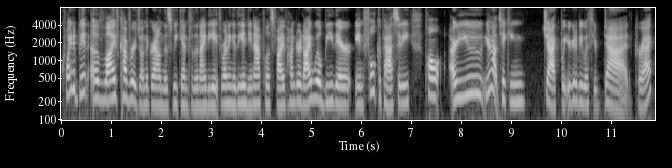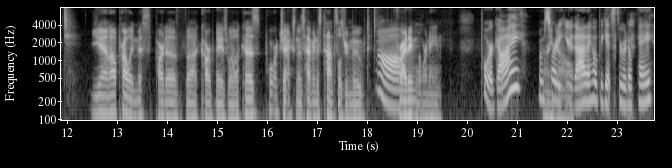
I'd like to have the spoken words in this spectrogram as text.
quite a bit of live coverage on the ground this weekend for the 98th running of the Indianapolis 500. I will be there in full capacity. Paul, are you? You're not taking Jack, but you're going to be with your dad, correct? Yeah, and I'll probably miss part of uh, carb day as well because poor Jackson is having his tonsils removed Oh, Friday morning. poor guy. I'm I sorry to hear that. I hope he gets through it okay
